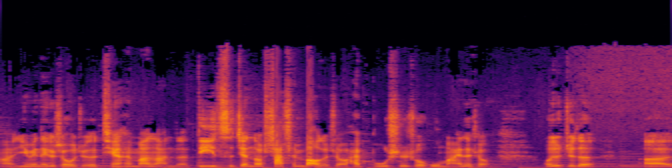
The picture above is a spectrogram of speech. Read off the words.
啊，因为那个时候我觉得天还蛮蓝的。第一次见到沙尘暴的时候，还不是说雾霾的时候，我就觉得，呃，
